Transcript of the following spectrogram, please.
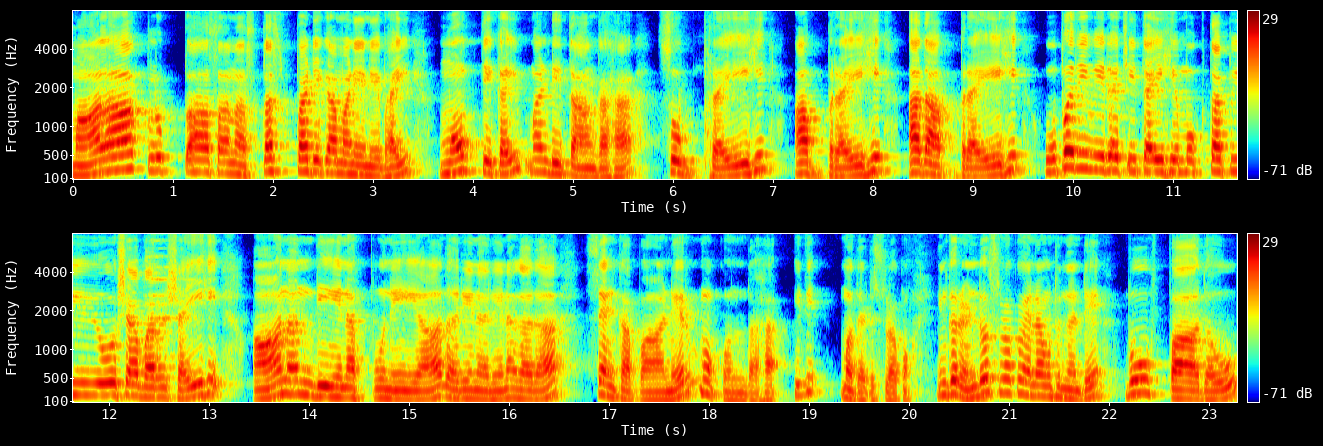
మాలాక్లుప్తాసనస్తస్ఫటికమణి నిభై మౌక్తికై మండితాంగ శుభ్రై అభ్రై అదభ్రై ఉపరి విరచితై ముక్తపీయూషవర్షై ఆనందీన పునేయాదరినరిన శంఖపాణిర్ముకుంద ఇది మొదటి శ్లోకం. ఇంకా రెండో శ్లోకం ఎలా ఉంటుందంటే భూపాదౌ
